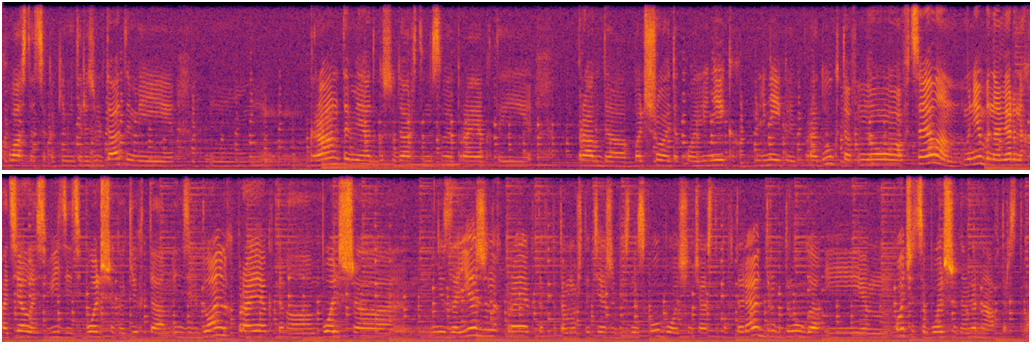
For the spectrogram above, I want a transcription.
похвастаться какими-то результатами и грантами от государства на свои проекты. И правда, большой такой линейкой, линейкой продуктов, но в целом мне бы, наверное, хотелось видеть больше каких-то индивидуальных проектов, а, больше незаезженных проектов, потому что те же бизнес-клубы очень часто повторяют друг друга, и хочется больше, наверное, авторства.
